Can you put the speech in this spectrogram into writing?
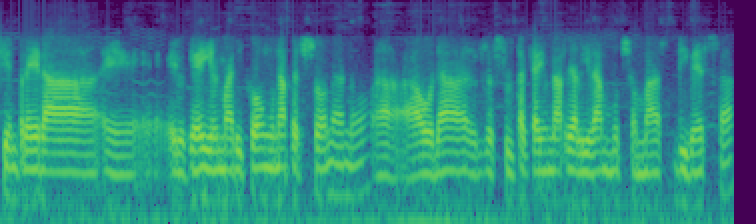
siempre era eh, el gay, el maricón, una persona, ¿no? ahora resulta que hay una realidad mucho más diversa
